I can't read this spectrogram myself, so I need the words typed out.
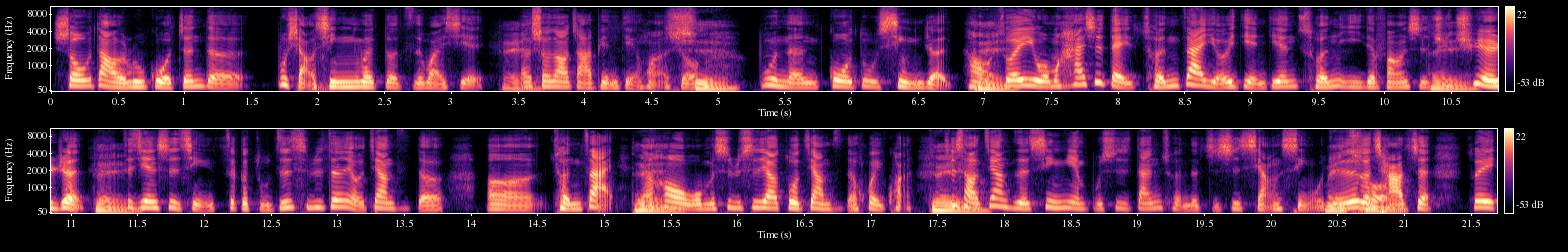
收到如果真的不小心因为各自外泄而收到诈骗电话的时候，不能过度信任，好，所以我们还是得存在有一点点存疑的方式去确认这件事情，这个组织是不是真的有这样子的呃存在，然后我们是不是要做这样子的汇款，至少这样子的信念不是单纯的只是相信，我觉得这个查证，所以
